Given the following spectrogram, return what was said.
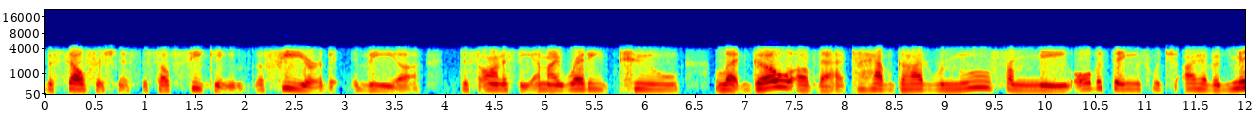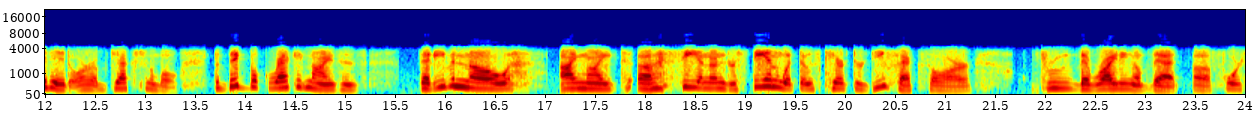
the selfishness, the self-seeking, the fear, the the uh, dishonesty. Am I ready to let go of that, to have God remove from me all the things which I have admitted are objectionable? The Big Book recognizes that even though I might uh, see and understand what those character defects are, through the writing of that uh, fourth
